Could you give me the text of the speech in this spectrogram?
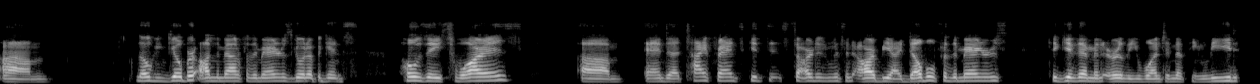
Um, Logan Gilbert on the mound for the Mariners going up against Jose Suarez. Um, And uh, Ty France gets it started with an RBI double for the Mariners to give them an early one to nothing lead.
